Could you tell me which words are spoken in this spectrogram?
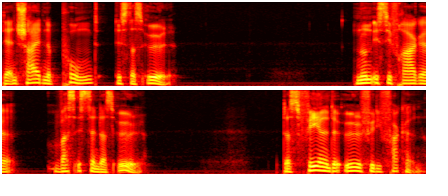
Der entscheidende Punkt ist das Öl. Nun ist die Frage, was ist denn das Öl? Das fehlende Öl für die Fackeln,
